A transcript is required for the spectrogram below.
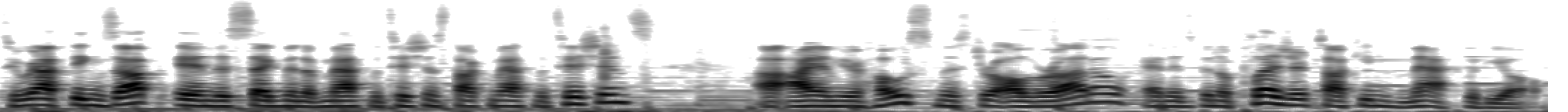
to wrap things up in this segment of Mathematicians Talk Mathematicians, uh, I am your host, Mr. Alvarado, and it's been a pleasure talking math with y'all.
